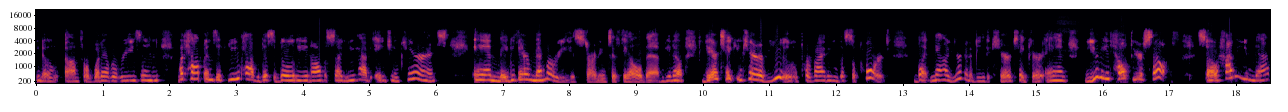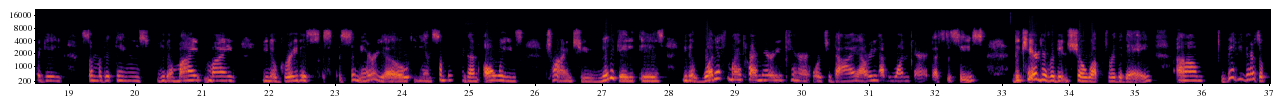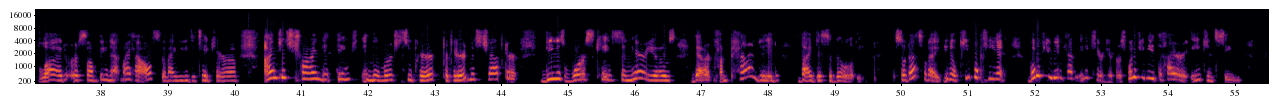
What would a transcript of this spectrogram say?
You know, um, for whatever reason. What happens if you have a disability and all of a sudden you have aging parents and maybe their memory is starting to fail them? You know, they're taking care of you, providing the support, but now you're going to be the caretaker and you need help yourself. So how do you navigate some of the things, you know, my, my, you know, greatest scenario and something that I'm always trying to mitigate is, you know, what if my primary parent were to die? I already have one parent that's deceased. The caregiver didn't show up for the day. Um, maybe there's a flood or something at my house that I need to take care of. I'm just trying to think in the emergency preparedness chapter these worst case scenarios that are compounded by disability. So that's what I, you know, people can't. What if you didn't have any caregivers? What if you need to hire an agency?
